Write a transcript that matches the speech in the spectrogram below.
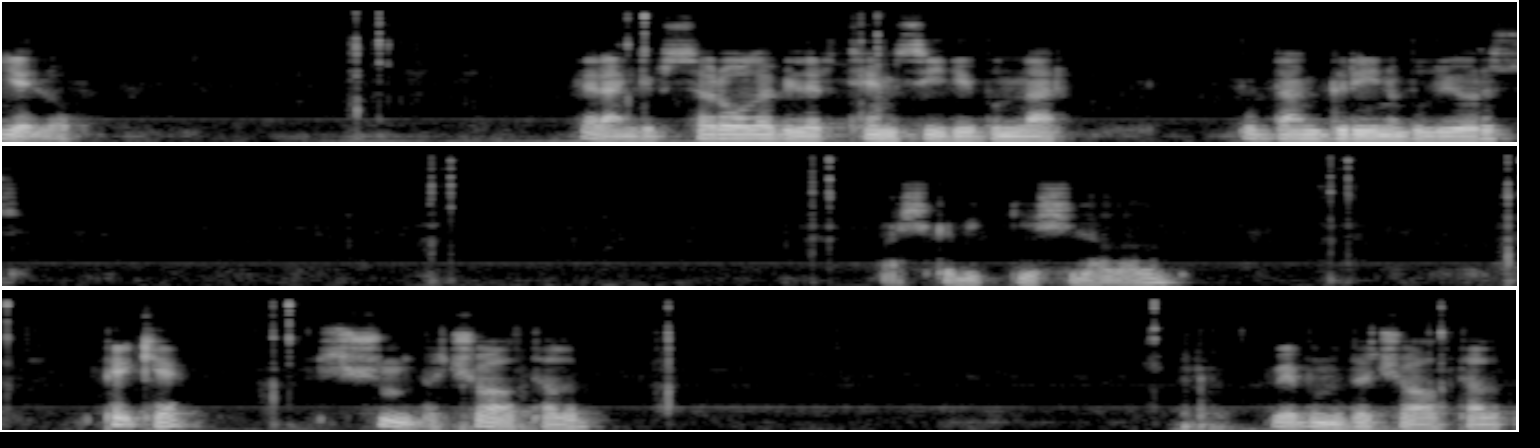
Yellow. Herhangi bir sarı olabilir. Temsili bunlar. Buradan green'i buluyoruz. Başka bir yeşil alalım. Peki. Şunu da çoğaltalım. Ve bunu da çoğaltalım.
